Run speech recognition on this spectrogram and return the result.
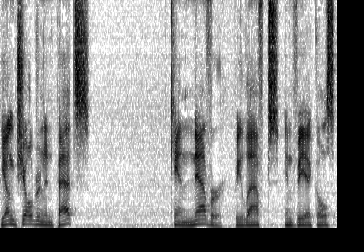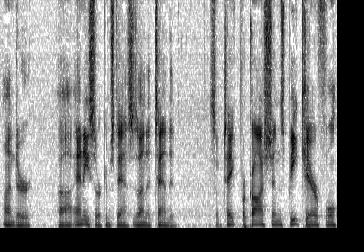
Young children and pets can never be left in vehicles under uh, any circumstances unattended. So take precautions, be careful,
